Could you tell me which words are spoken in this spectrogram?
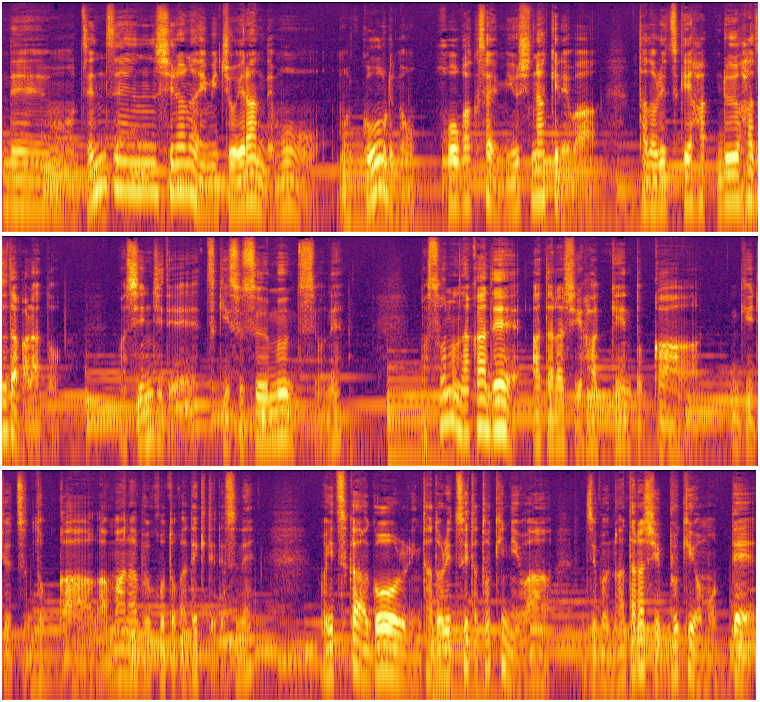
でもう全然知らない道を選んでもゴールの方角さえ見失ければたどり着けるはずだからとまあ、信じて突き進むんですよね。まあ、その中で新しい発見とか技術とかが学ぶことができてですねいつかゴールにたどり着いた時には自分の新しい武器を持って、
